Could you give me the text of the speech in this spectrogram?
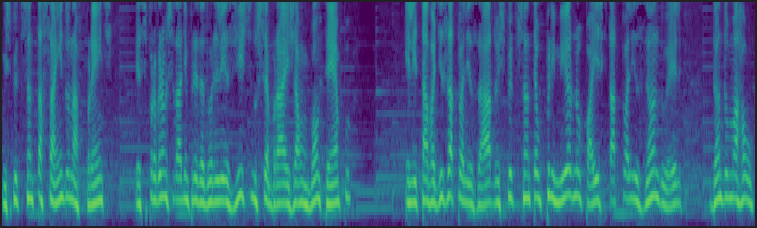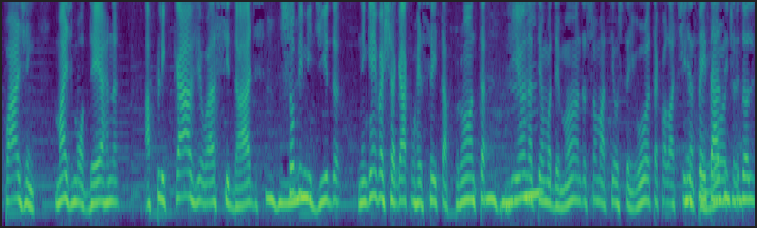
O Espírito Santo está saindo na frente. Esse programa Cidade Empreendedora ele existe no Sebrae já há um bom tempo. Ele estava desatualizado. O Espírito Santo é o primeiro no país que está atualizando ele, dando uma roupagem mais moderna, aplicável às cidades, uhum. sob medida. Ninguém vai chegar com receita pronta. Uhum. Viana tem uma demanda, São Mateus tem outra, Colatina Respeitar tem outra. as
